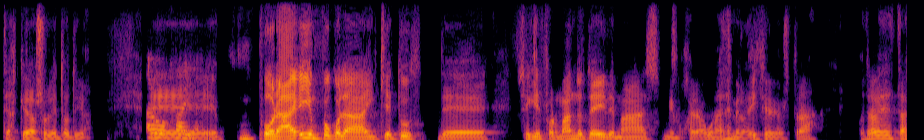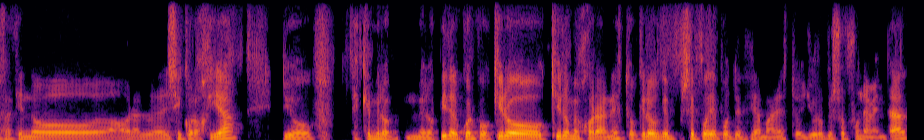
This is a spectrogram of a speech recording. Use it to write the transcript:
te has quedado soleto, tío. Eh, por ahí un poco la inquietud de seguir formándote y demás. Mi mujer alguna vez me lo dice, ostras, otra vez estás haciendo ahora de psicología. Digo, es que me lo, me lo, pide el cuerpo, quiero, quiero mejorar en esto, creo que se puede potenciar más en esto. Yo creo que eso es fundamental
